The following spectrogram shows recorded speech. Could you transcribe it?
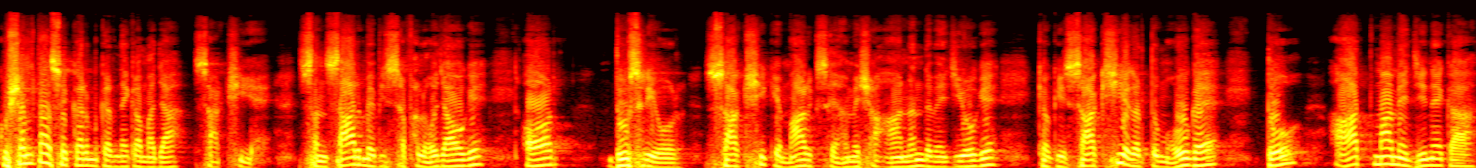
कुशलता से कर्म करने का मज़ा साक्षी है। संसार में भी सफल हो जाओगे और दूसरी ओर साक्षी के मार्ग से हमेशा आनंद में जियोगे, क्योंकि साक्षी अगर तुम हो गए तो आत्मा में जीने का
